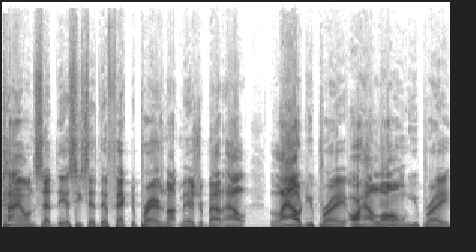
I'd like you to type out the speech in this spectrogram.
Town said this. He said, The effect of prayer is not measured by how loud you pray or how long you pray,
